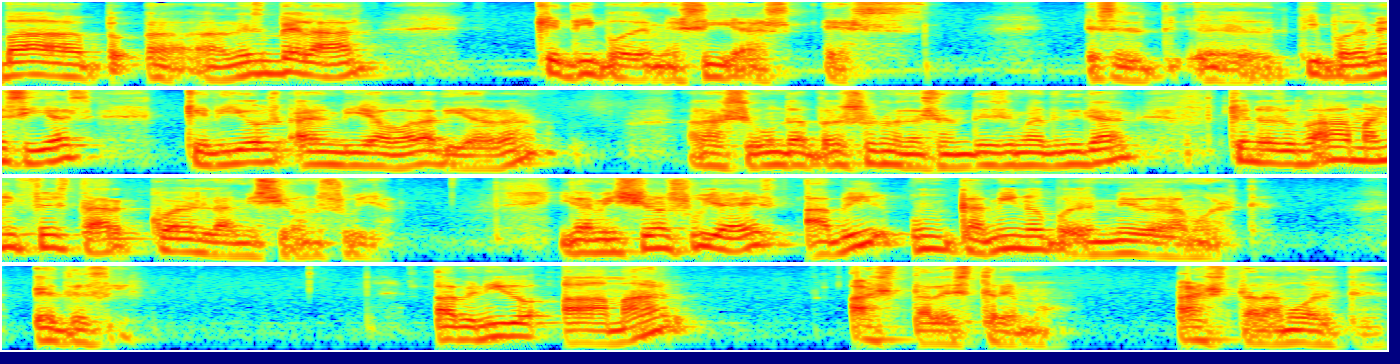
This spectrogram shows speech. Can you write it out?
va a, desvelar qué tipo de Mesías es. Es el, tipo de Mesías que Dios ha enviado a la tierra, a la segunda persona de la Santísima Trinidad, que nos va a manifestar cuál es la misión suya. Y la misión suya es abrir un camino por en medio de la muerte. Es decir, ha venido a amar hasta el extremo, hasta la muerte.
